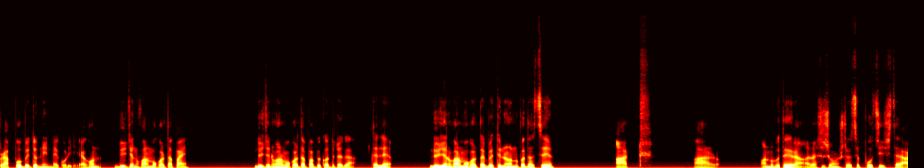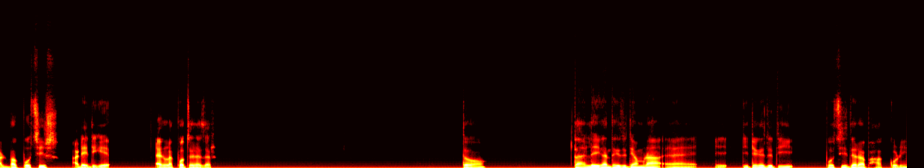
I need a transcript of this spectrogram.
প্রাপ্য বেতন নির্ণয় করি। এখন দুইজন কর্মকর্তা পায়। দুইজন কর্মকর্তা পাবে কত টাকা? তাহলে দুইজন কর্মকর্তার বেতনের অনুপাত আছে আট আর অনুপাতের রাশি সমষ্টি হচ্ছে পঁচিশ। তাহলে আট ভাগ পঁচিশ আর এদিকে এক লাখ পঞ্চাশ হাজার। তো তাহলে এখান থেকে যদি আমরা এটাকে যদি পঁচিশ দ্বারা ভাগ করি,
